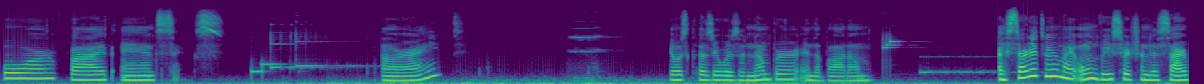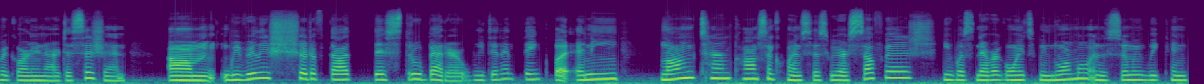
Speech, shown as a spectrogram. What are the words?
four, five, and six. All right. It was because there was a number in the bottom. I started doing my own research on the side regarding our decision. Um, we really should have thought this through better. We didn't think but any long term consequences. We are selfish. He was never going to be normal, and assuming we can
